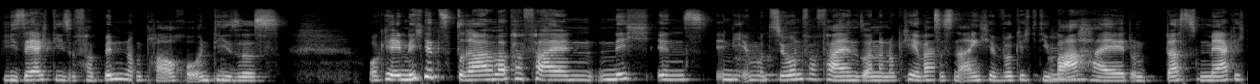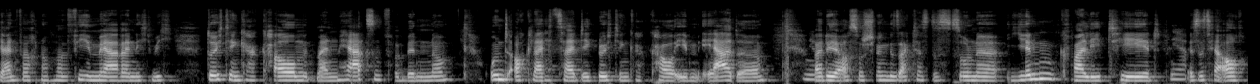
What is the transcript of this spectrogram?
wie sehr ich diese Verbindung brauche und dieses okay, nicht ins Drama verfallen, nicht ins, in die Emotionen verfallen, sondern okay, was ist denn eigentlich hier wirklich die mhm. Wahrheit? Und das merke ich einfach nochmal viel mehr, wenn ich mich durch den Kakao mit meinem Herzen verbinde und auch gleichzeitig durch den Kakao eben erde. Ja. Weil du ja auch so schön gesagt hast, das ist so eine Yin-Qualität. Ja. Es ist ja auch,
